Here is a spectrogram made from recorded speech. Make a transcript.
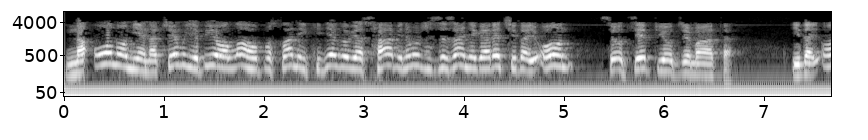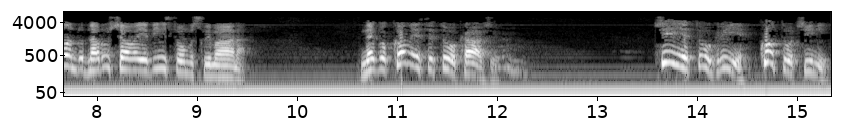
na onom je na čemu je bio Allahov poslanik i njegovi ashabi, ne može se za njega reći da je on se odcijepio od džemata i da on narušava jedinstvo muslimana. Nego kome se to kaže? Čije je to grije? Ko to čini?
